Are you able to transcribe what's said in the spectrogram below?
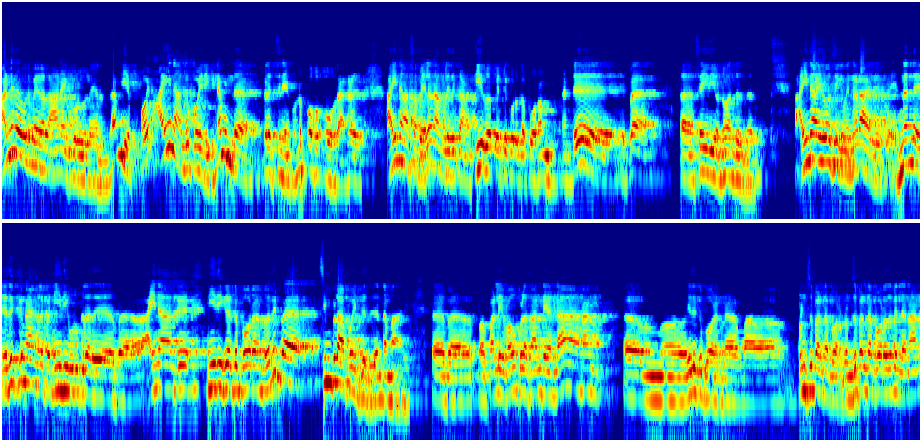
மனித உரிமைகள் ஆணைக்குழுவில் இருந்து அப்படியே போய் ஐநாக்கு போயிருக்கணும் இந்த பிரச்சனையை கொண்டு போக போகிறார்கள். ஐநா சபையில் நாங்கள் இதுக்கான தீர்வை பெற்றுக் கொடுக்க போகிறோம் என்று இப்போ செய்தி ஒன்று வந்திருந்தது. ஐநா யோசிக்கும் என்னடா இது? என்னென்ன எதுக்கு நாங்கள் இப்போ நீதி கொடுக்கறது? இப்போ ஐநாவுக்கு நீதி கேட்டு போகிறோன்றது இப்போ சிம்பிளாக போயிட்டுது என்ன மாதிரி? இப்போ பள்ளி வகுப்பில் சண்டேன்னா நான் இதுக்கு போகிறேன் பிரின்சிபல்கிட்ட போகிறேன் பிரின்சிபல்கிட்ட போகிறதும் இல்லை நான்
